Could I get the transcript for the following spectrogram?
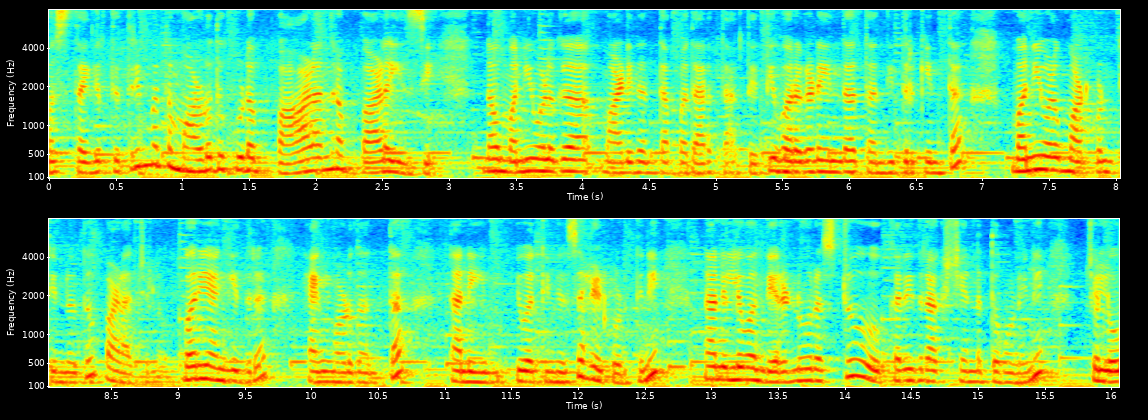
ಮಸ್ತಾಗಿರ್ತೈತೆ ರೀ ಮತ್ತು ಮಾಡೋದು ಕೂಡ ಭಾಳ ಅಂದ್ರೆ ಭಾಳ ಈಸಿ ನಾವು ಮನೆಯೊಳಗೆ ಮಾಡಿದಂಥ ಪದಾರ್ಥ ಆಗ್ತೈತಿ, ಹೊರಗಡೆಯಿಂದ ತಂದಿದ್ದಕ್ಕಿಂತ ಮನೆಯೊಳಗೆ ಮಾಡ್ಕೊಂಡು ತಿನ್ನೋದು ಭಾಳ ಚಲೋ. ಬರೀ ಹಂಗಿದ್ರೆ ಹೆಂಗೆ ಮಾಡೋದು ಅಂತ ನಾನು ಇವತ್ತಿನ ದಿವಸ ಹೇಳ್ಕೊಡ್ತೀನಿ. ನಾನಿಲ್ಲಿ ಒಂದು ಎರಡು ನೂರಷ್ಟು ಕರಿ ದ್ರಾಕ್ಷಿಯನ್ನು ತೊಗೊಂಡಿನಿ. ಚಲೋ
